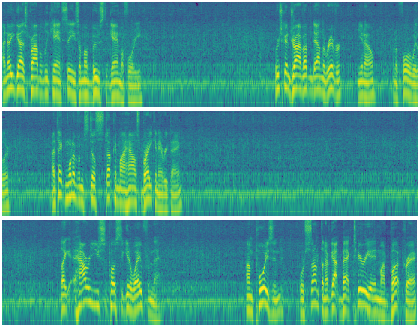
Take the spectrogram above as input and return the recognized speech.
I know you guys probably can't see, so I'm going to boost the gamma for you. We're just going to drive up and down the river, you know, on a four-wheeler. I think one of them's still stuck in my house breaking everything. Like, how are you supposed to get away from that? I'm poisoned or something. I've got bacteria in my butt crack.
